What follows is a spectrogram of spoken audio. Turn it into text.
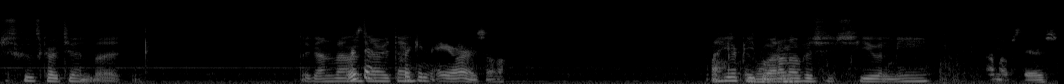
Just 'cause it's cartoon, but the gun violence and that everything. freaking AR? So. I hear oh, people. I don't know if it's just you and me. I'm upstairs.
